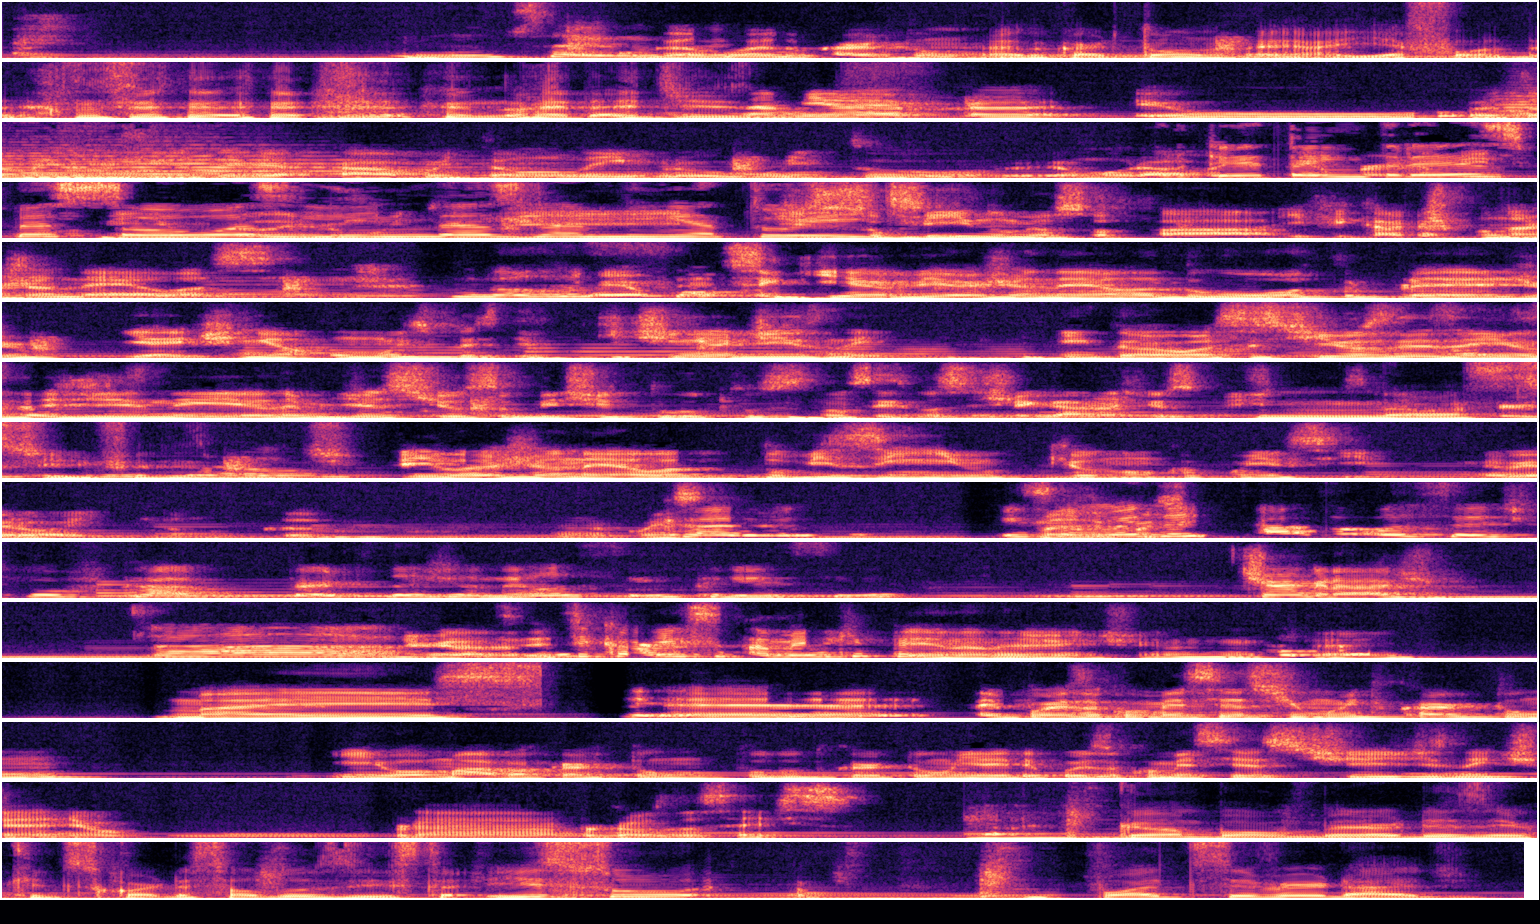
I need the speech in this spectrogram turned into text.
Não sei, O Gumball é do Cartoon. É do cartoon? É, aí é foda. não é da Na Disney. minha época, eu, eu também não tinha TV a cabo, então eu lembro muito. Eu morava. Porque em tem três pessoas lindas de- na minha De Twitch. subir no meu sofá e ficar, tipo, na janela, assim. Nossa. Aí eu conseguia ver a janela do outro prédio e aí tinha um específico que tinha Disney. Então eu assistia os desenhos da Disney, eu lembro de assistir os Substitutos, não sei se vocês chegaram a assistir os Substitutos. Não assisti, infelizmente. Pela janela do vizinho que eu nunca conhecia, meu herói, que eu nunca, nunca conheci. Caramba. E sua mãe depois- deixava você, tipo, ficar perto da janela, assim, criancinha? Tinha grade, Ah, tinha grade. E se caísse também, que pena, né, gente? É. Mas é, depois eu comecei a assistir muito Cartoon, e eu amava Cartoon, tudo do Cartoon, e aí depois eu comecei a assistir Disney Channel pra, por causa das séries. Gumball, o melhor desenho. Quem discorda é saudosista. Isso pode ser verdade.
